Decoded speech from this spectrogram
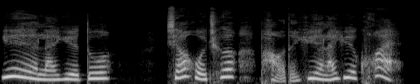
越来越多，小火车跑得越来越快。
